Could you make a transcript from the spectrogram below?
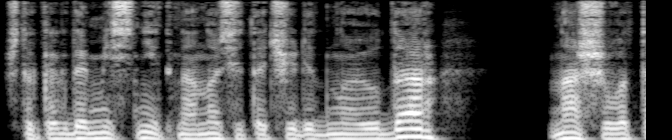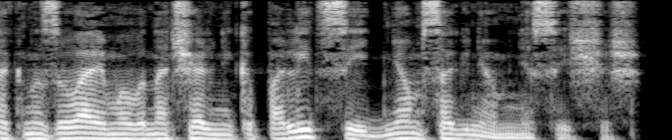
что когда мясник наносит очередной удар, нашего так называемого начальника полиции днем с огнем не сыщешь?»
